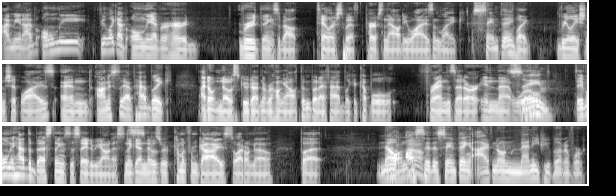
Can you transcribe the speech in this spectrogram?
I mean, I've only feel like I've only ever heard rude things about Taylor Swift, personality wise, and like Same thing. like relationship wise. And honestly, I've had like I don't know Scooter. I've never hung out with them, but I've had like a couple friends that are in that world. They've only had the best things to say, to be honest. And again, those are coming from guys, so I don't know. But no, I'll say the same thing. I've known many people that have worked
